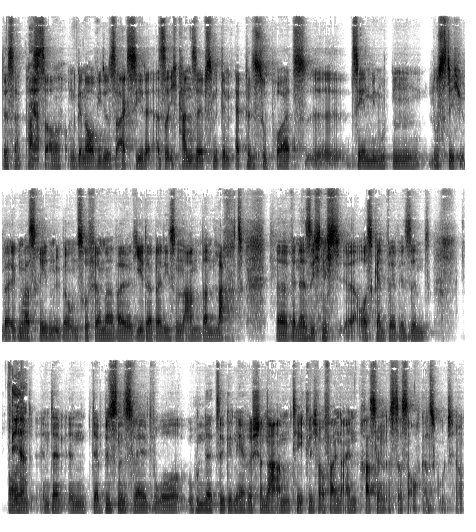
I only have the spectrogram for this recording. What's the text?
deshalb passt ja. auch. Und genau wie du sagst, jeder, also ich kann selbst mit dem Apple-Support äh, zehn Minuten lustig über irgendwas reden über unsere Firma, weil jeder bei diesem Namen dann lacht, äh, wenn er sich nicht äh, auskennt, wer wir sind. Und ja. in der, in der Businesswelt, wo hunderte generische Namen täglich auf einen einprasseln, ist das auch ganz gut. Ja,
